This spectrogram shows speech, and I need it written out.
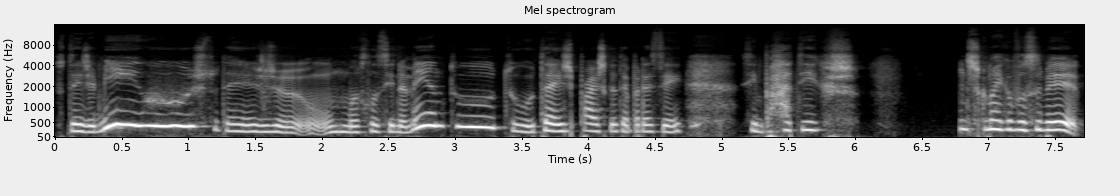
Tu tens amigos, tu tens um relacionamento, tu tens pais que até parecem simpáticos. Mas como é que eu vou saber?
